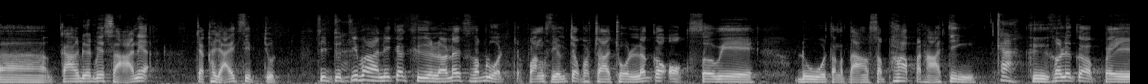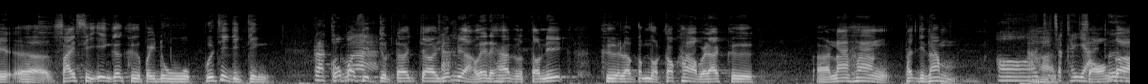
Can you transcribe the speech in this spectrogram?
อ่ากลางเดือนเมษาเนี่ยจะขยาย 10 จุด 10 จุดที่ว่านี้ก็คือเราได้สำรวจฟังเสียงจากประชาชน แล้วก็ออกเซอร์เวย ดูต่างๆ สภาพปัญหาจริงค่ะคือเขาเรียกว่าไปไซส์ซีอิงก็คือไปดูพื้นที่จริงปรากๆพฏบว่าว่า10จุดเราจะยกตัวอย่างเลยนะฮะตอนนี้คือเรากำหนดคร่าวๆไว้แล้วคือเอ่อหน้าห้างแพลตินัมอ๋อที่จะขยายสองเพิ่ก็ม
